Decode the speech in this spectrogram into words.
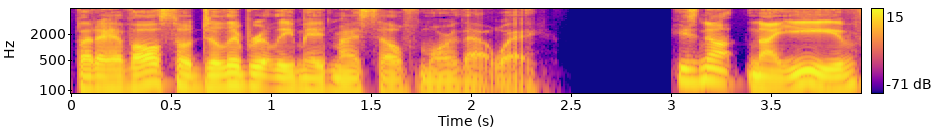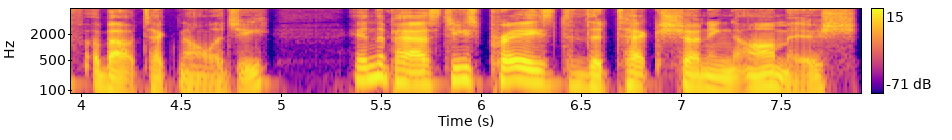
but I have also deliberately made myself more that way. He's not naive about technology. In the past, he's praised the tech shunning Amish.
